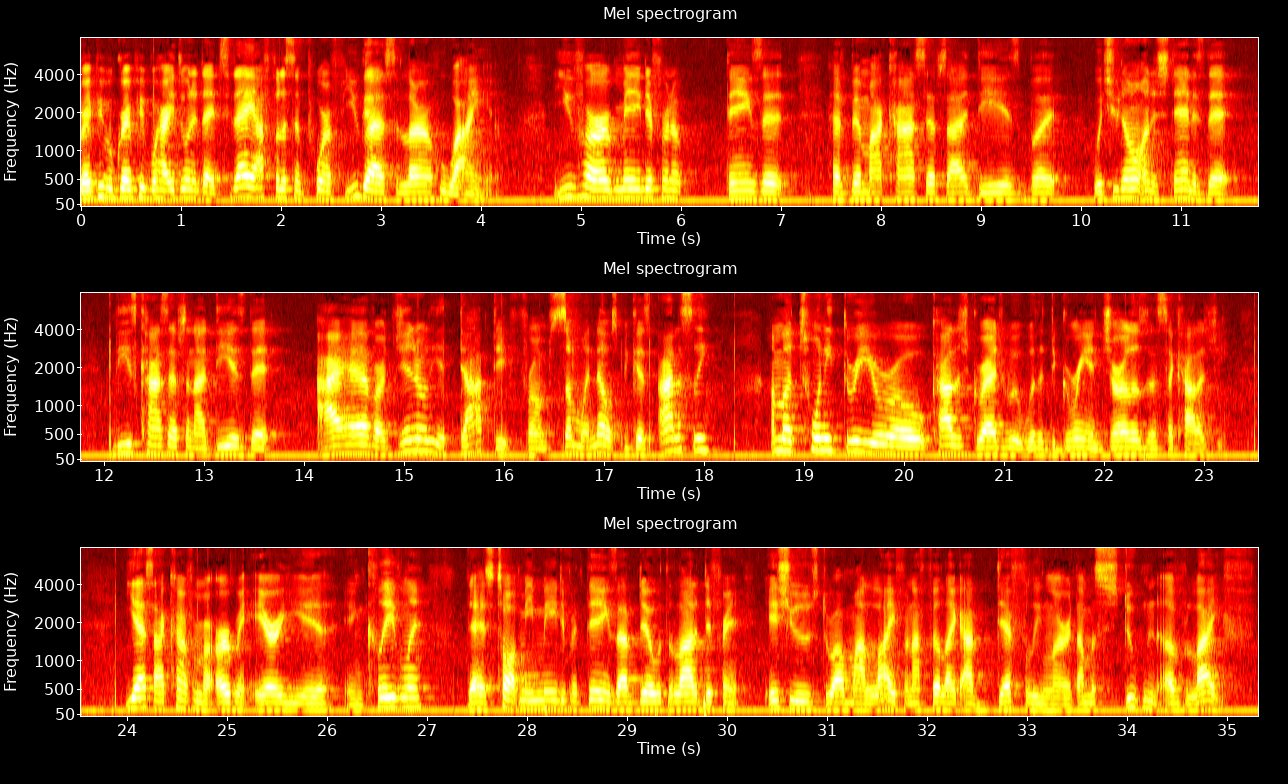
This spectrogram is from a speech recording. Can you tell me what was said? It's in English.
Great people, great people, how you doing today? Today, I feel it's important for you guys to learn who I am. You've heard many different things that have been my concepts, ideas, but what you don't understand is that these concepts and ideas that I have are generally adopted from someone else because honestly, I'm a 23 year old college graduate with a degree in journalism and psychology. Yes, I come from an urban area in Cleveland that has taught me many different things. I've dealt with a lot of different issues throughout my life, and I feel like I've definitely learned. I'm a student of life.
